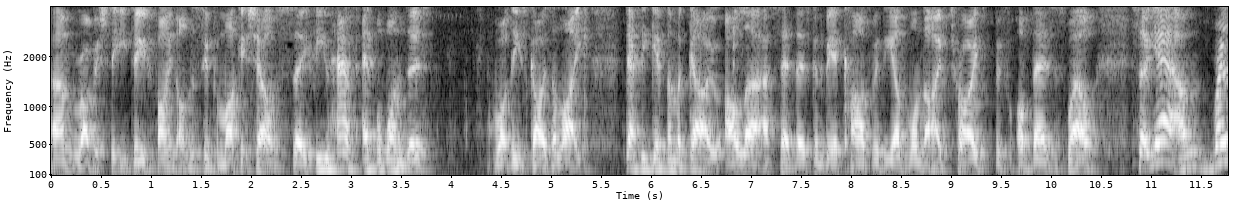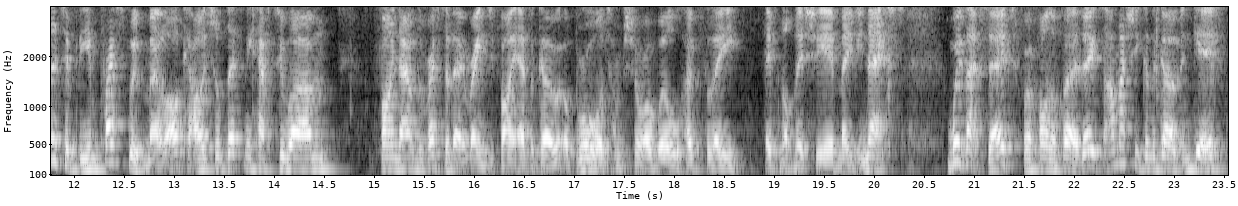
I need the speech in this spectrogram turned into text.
um, rubbish that you do find on the supermarket shelves. So if you have ever wondered what these guys are like, definitely give them a go. I'll, uh, I said there's going to be a card with the other one that I've tried of theirs as well. So yeah, I'm relatively impressed with Maeloc. I shall definitely have to um, find out the rest of their range if I ever go abroad. I'm sure I will, hopefully, if not this year, maybe next. With that said, for a final verdict, I'm actually going to go and give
